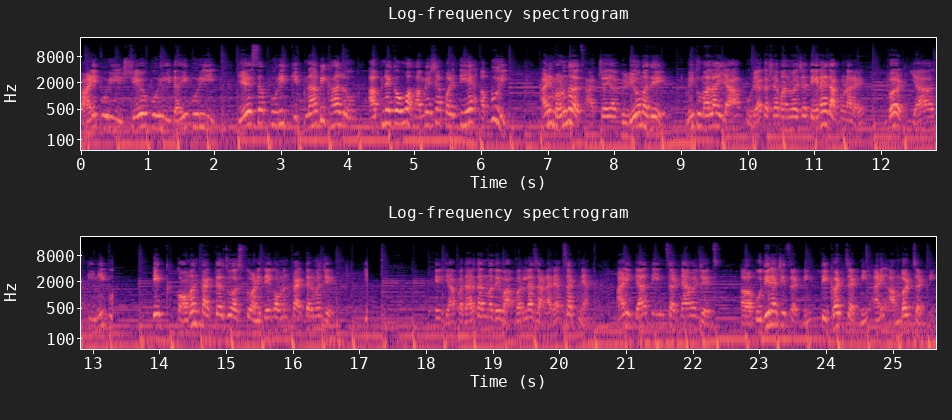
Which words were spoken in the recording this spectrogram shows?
पाणीपुरी शेवपुरी दहीपुरी ये सब पुरी कितना भी खा लो आपने को हमेशा पडती है अपुरी. आणि म्हणूनच आजच्या या व्हिडिओमध्ये मी तुम्हाला या पुऱ्या कशा बनवायच्या ते नाही दाखवणार आहे बट या तिन्ही एक कॉमन फॅक्टर जो असतो आणि ते कॉमन फॅक्टर म्हणजे या पदार्थांमध्ये वापरल्या जाणाऱ्या चटण्या. आणि त्या तीन चटण्या म्हणजेच पुदिन्याची चटणी तिखट चटणी आणि आंबट चटणी.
